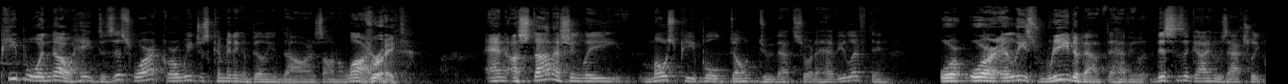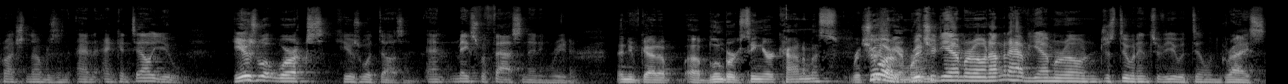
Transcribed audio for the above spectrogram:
people would know, hey, does this work? Or are we just committing a billion dollars on a lark? Right. And astonishingly, most people don't do that sort of heavy lifting, or or at least read about the heavy. lift. This is a guy who's actually crunched numbers and, and, and can tell you, here's what works, here's what doesn't, and makes for fascinating reading. And you've got a, a Bloomberg senior economist, Richard Sure, Yamarone. Richard Yamarone. I'm going to have Yamarone just do an interview with Dylan Grice.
